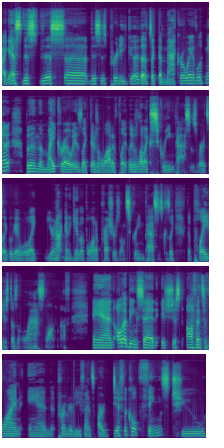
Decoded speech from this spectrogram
I guess this this uh, this is pretty good. That's like the macro way of looking at it. But then the micro is like there's a lot of play, there's a lot of like screen passes where it's like, okay, well, like you're not going to give up a lot of pressures on screen passes because like the play just doesn't last long enough. And all that being said, it's just offensive line and perimeter defense are difficult things to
